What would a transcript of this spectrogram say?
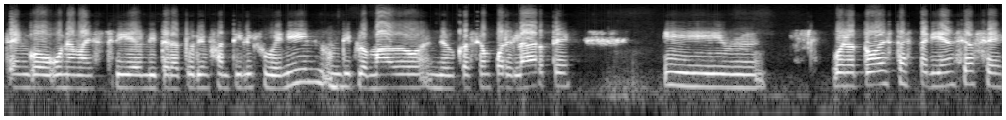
tengo una maestría en literatura infantil y juvenil, un diplomado en educación por el arte y bueno, toda esta experiencia se,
